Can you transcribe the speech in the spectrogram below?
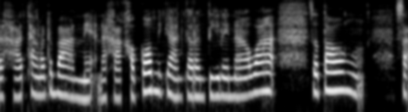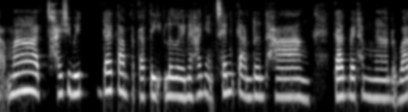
นะคะ ทางรัฐบาลเนี่ยนะคะเขาก็มีการการันตีเลยนะว่า จะต้องสามารถใช้ชีวิตได้ตามปกติเลยนะคะ อย่างเช่นการเดินทาง การไปทำงานหรือว่า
